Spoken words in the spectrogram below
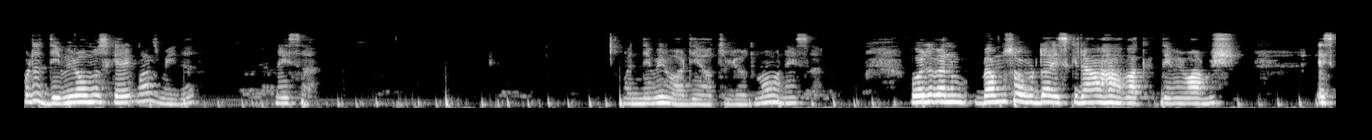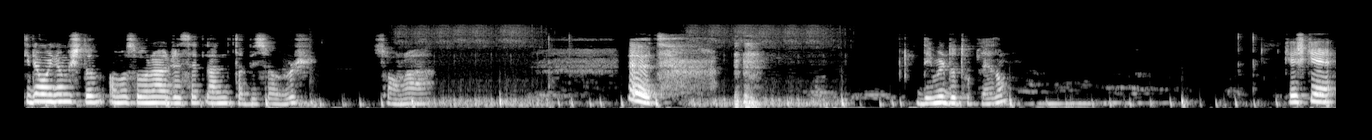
Burada demir olması gerekmez miydi? Neyse. Ben demir var diye hatırlıyordum ama neyse. Bu arada ben ben bu serverda eskiden aha bak demir varmış. Eskiden oynamıştım ama sonra resetlendi tabii server. Sonra Evet. Demir de toplayalım. Keşke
